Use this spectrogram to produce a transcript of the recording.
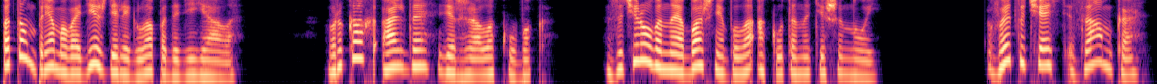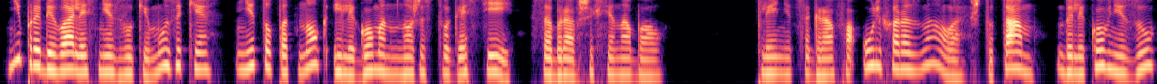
Потом прямо в одежде легла под одеяло. В руках Альда держала кубок. Зачарованная башня была окутана тишиной. В эту часть замка не пробивались ни звуки музыки, ни топот ног или гомон множества гостей, собравшихся на бал. Пленница графа Ульхара знала, что там, далеко внизу,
